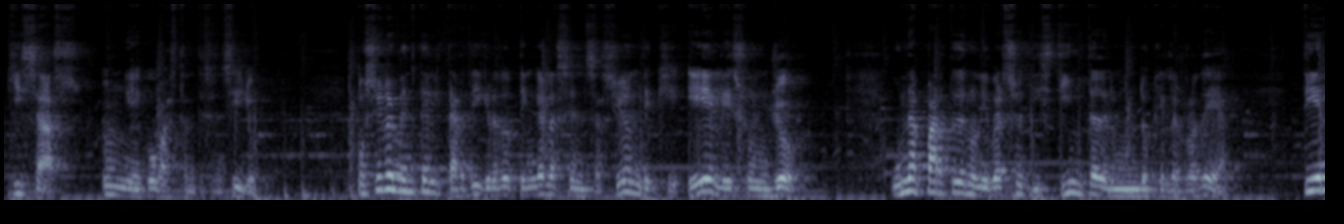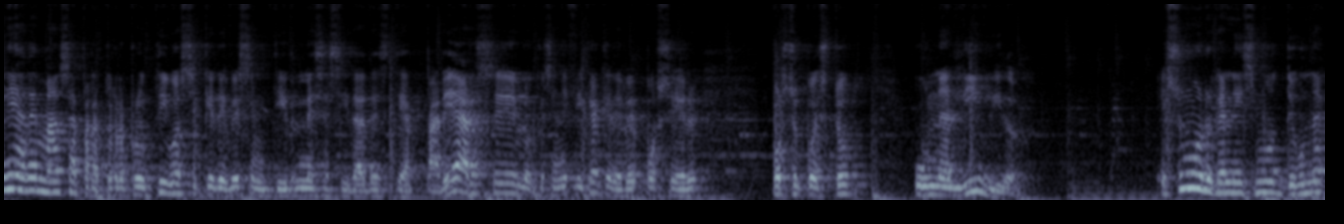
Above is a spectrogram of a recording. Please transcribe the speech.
quizás un ego bastante sencillo. Posiblemente el tardígrado tenga la sensación de que él es un yo, una parte del universo distinta del mundo que le rodea, tiene además aparato reproductivo, así que debe sentir necesidades de aparearse, lo que significa que debe poseer, por supuesto, una libido. Es un organismo de una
